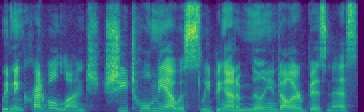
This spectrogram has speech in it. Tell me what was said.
we had an incredible lunch. She told me I was sleeping on a million dollar business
